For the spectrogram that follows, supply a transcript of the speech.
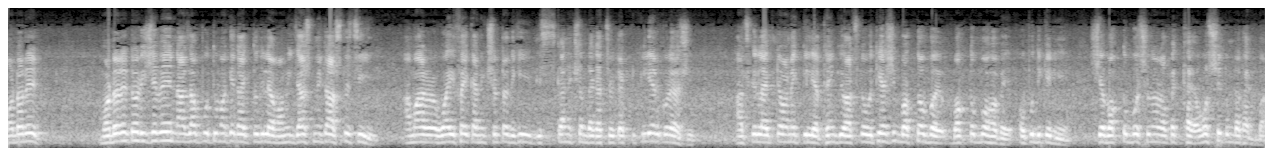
মডারেট মডারেটর হিসেবে নাজাপু তোমাকে দায়িত্ব দিলাম। আমি জাস্ট মিনিট আসতেছি। আমার ওয়াইফাই কানেকশনটা দেখি ডিসকানেকশন দেখাচ্ছে। ওটা একটু ক্লিয়ার করে আসি। আজকের লাইভটা অনেক ক্লিয়ার থ্যাংক ইউ আজকে ঐতিহাসিক বক্তব্য বক্তব্য হবে অপুদিকে নিয়ে। সে বক্তব্য শোনার অপেক্ষায় অবশ্যই তোমরা থাকবা।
